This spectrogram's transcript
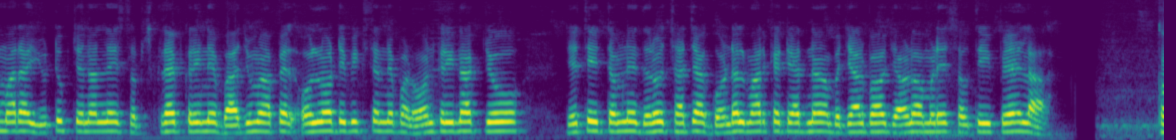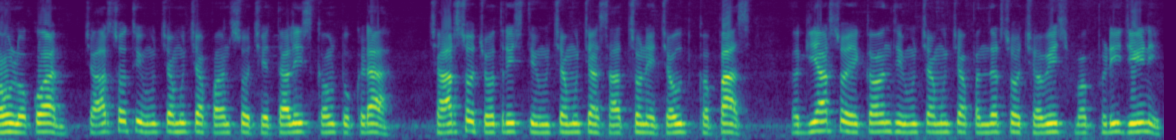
અમારા યુટ્યુબ ચેનલને સબસ્ક્રાઈબ કરીને બાજુમાં આપેલ ઓલ નોટિફિકેશનને પણ ઓન કરી નાખજો. જેથી તમને દરરોજ સાચા ગોંડલ માર્કેટ યાર્ડના બજાર ભાવ જાણવા મળે સૌથી પહેલાં. ઘઉં લોકવાન ચારસોથી ઊંચા ઊંચા પાંચસો છેતાલીસ ઘઉં ટુકડા. ચારસો ચોત્રીસથી ઊંચા ઊંચા સાતસો ને ચૌદ કપાસ, અગિયારસો એકાવનથી ઊંચા ઊંચા પંદરસો છવ્વીસ મગફળી ઝીણી,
